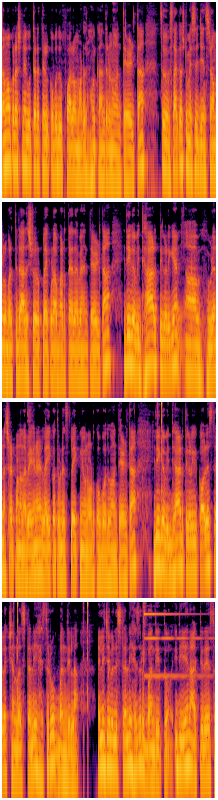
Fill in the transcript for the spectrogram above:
ತಮ್ಮ ಪ್ರಶ್ನೆಗೆ ಉತ್ತರ ತಿಳ್ಕೊಬೋದು ಫಾಲೋ ಮಾಡೋದ್ರ ಮುಖಾಂತರನು ಅಂತ ಹೇಳ್ತಾ. ಸೊ ಸಾಕಷ್ಟು ಮೆಸೇಜ್ ಇನ್ಸ್ಟಾಮಲ್ಲಿ ಬರ್ತಿದೆ, ಆದಷ್ಟು ರಿಪ್ಲೈ ಕೂಡ ಬರ್ತಾ ಇದ್ದಾವೆ ಅಂತ ಹೇಳ್ತಾ. ಇದೀಗ ವಿದ್ಯಾರ್ಥಿಗಳಿಗೆ ವಿಡಿಯೋನ ಸ್ಟಾರ್ಟ್ ಮಾಡೋಣ. ಬೇಗನೆ ಲೈಕ್ ಅಥವಾ ಡಿಸ್ಲೈಕ್ ನೀವು ನೋಡ್ಕೋಬೋದು ಅಂತ ಹೇಳ್ತಾ, ಇದೀಗ ವಿದ್ಯಾರ್ಥಿಗಳಿಗೆ ಕಾಲೇಜ್ ಸೆಲೆಕ್ಷನ್ ಲಿಸ್ಟಲ್ಲಿ ಹೆಸರು ಬಂದಿಲ್ಲ. ಎಲಿಜಿಬಲ್ ಲಿಸ್ಟಲ್ಲಿ ಹೆಸರು ಬಂದಿತ್ತು. ಇದು ಏನಾಗ್ತಿದೆ? ಸೊ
